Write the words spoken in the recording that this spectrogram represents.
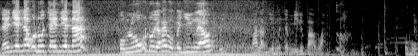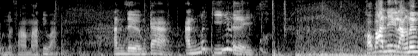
ใจเย็นนะคนดูใจเย็นนะผมรู้คนดูอยากให้ผมไปยิงแล้ว บ้านหลังนี้เหมือนจะมีหรือเปล่าวะ โอ้โห มันฟาร์มัสนี่วะอันเดิมกล้า อันเมื่อกี้เลย ขอบ้านนี้อีกหลังหนึ่ง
